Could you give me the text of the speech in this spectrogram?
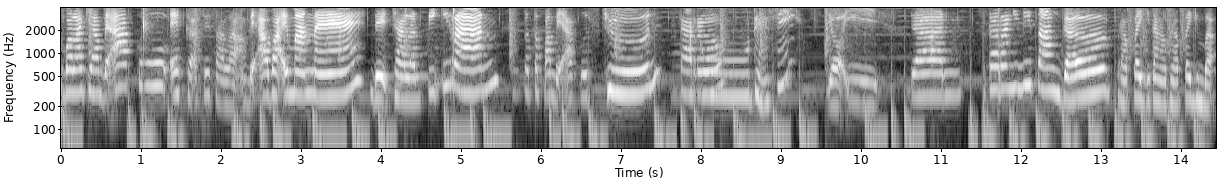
jumpa lagi ambek aku. Eh gak sih salah Ambek awake maneh Dek jalan pikiran Tetep ambek aku Jun Karo Aku Desi. Yoi. Dan sekarang ini tanggal Berapa lagi tanggal berapa lagi mbak?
